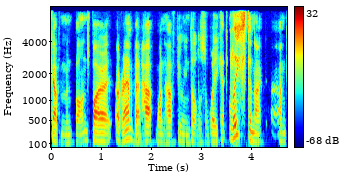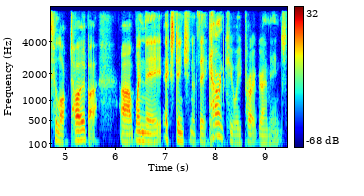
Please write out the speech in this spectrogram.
government bonds by around about half, one half billion dollars a week, at least uh, until October uh, when the extension of their current QE program ends.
